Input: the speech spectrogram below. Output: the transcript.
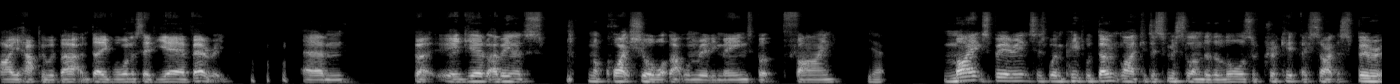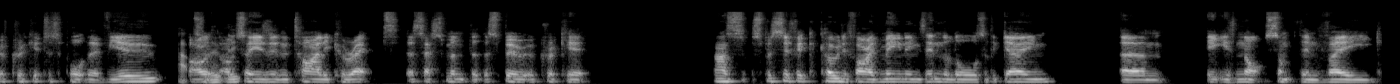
"Are you happy with that?" And Dave Warner said, "Yeah, very." um, but yeah, I mean, it's not quite sure what that one really means, but fine. My experience is when people don't like a dismissal under the laws of cricket, they cite the spirit of cricket to support their view. Absolutely. I, I would say is an entirely correct assessment that the spirit of cricket has specific codified meanings in the laws of the game. Um, it is not something vague,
